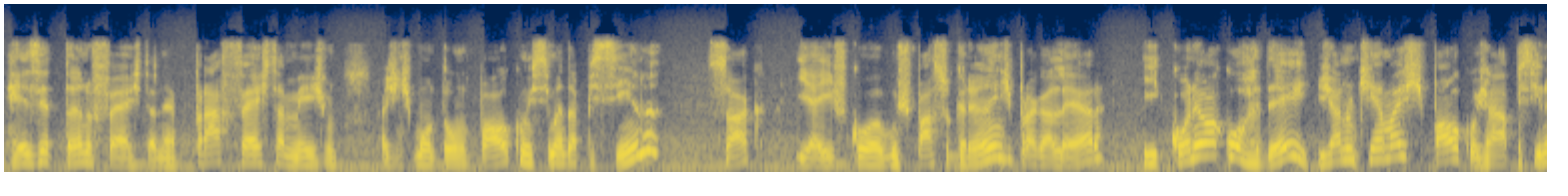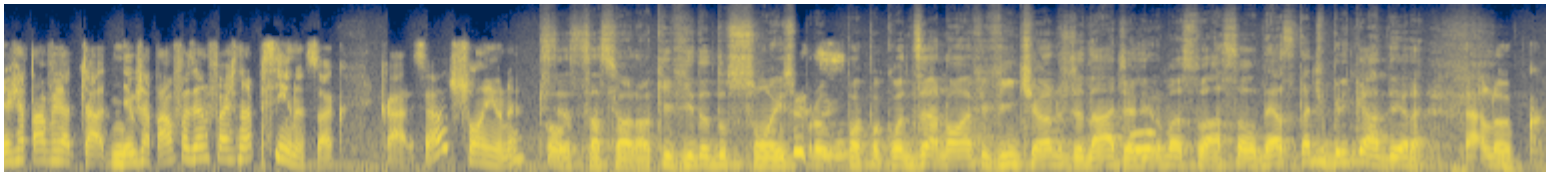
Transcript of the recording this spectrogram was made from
resetando festa, né? Pra festa mesmo, a gente montou um palco em cima da piscina, saca? E aí ficou um espaço grande pra galera. E quando eu acordei, já não tinha mais palco, já a piscina já tava, já, já, eu já tava fazendo festa na piscina, saca? Cara, isso é um sonho, né? Pô. Sensacional, que vida dos sonhos pro, pro, com 19, 20 anos de idade ali numa situação dessa, tá de brincadeira. Tá louco.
